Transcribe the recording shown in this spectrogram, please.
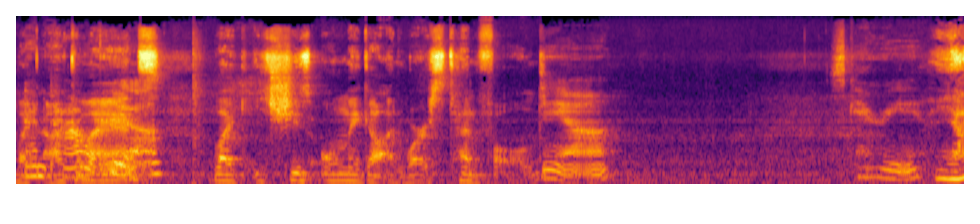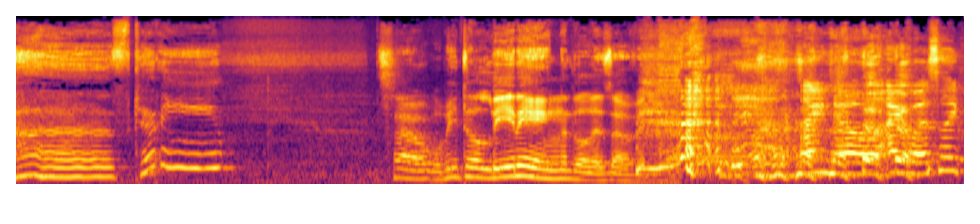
like And accolades, Yeah. Like she's only gotten worse tenfold. Yeah. Scary. Yes, Kitty. So we'll be deleting the Lizzo video. I know. I was like,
